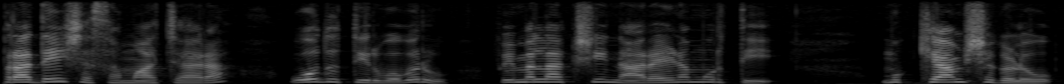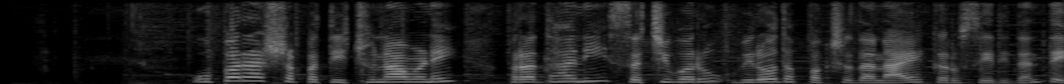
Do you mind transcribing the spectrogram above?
ಪ್ರದೇಶ ಸಮಾಚಾರ ಓದುತ್ತಿರುವವರು ವಿಮಲಾಕ್ಷಿ ನಾರಾಯಣಮೂರ್ತಿ. ಮುಖ್ಯಾಂಶಗಳು. ಉಪರಾಷ್ಟ್ರಪತಿ ಚುನಾವಣೆ, ಪ್ರಧಾನಿ, ಸಚಿವರು, ವಿರೋಧ ಪಕ್ಷದ ನಾಯಕರು ಸೇರಿದಂತೆ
